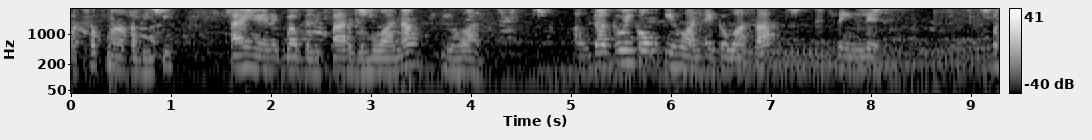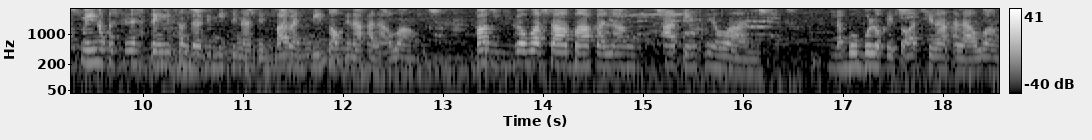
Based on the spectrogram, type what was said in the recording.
what's up mga kabipi? Tayo ngayon nagbabalik para gumawa ng ihuan. Ang gagawin kong ihuan ay gawa sa stainless. Mas mainam kasi na stainless ang gagamitin natin para hindi ito kinakalawang. Pag gawa sa bakal ang ating ihuan, nabubulok ito at kinakalawang.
